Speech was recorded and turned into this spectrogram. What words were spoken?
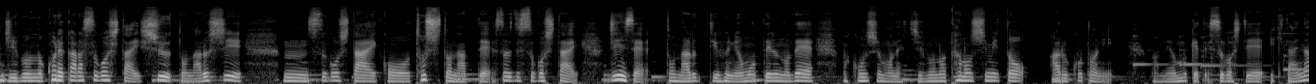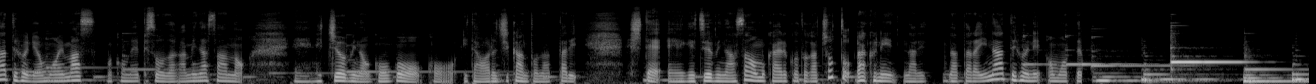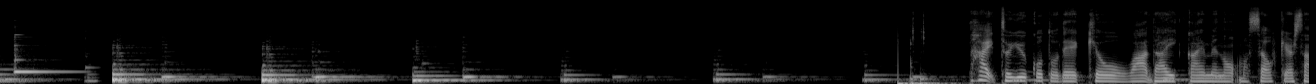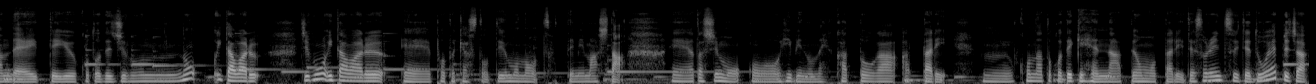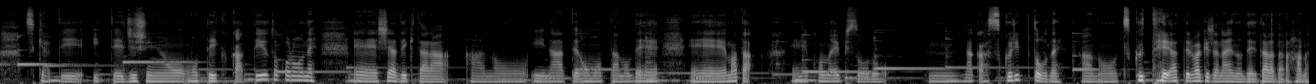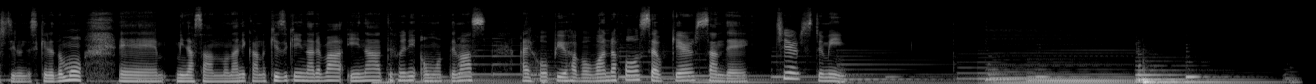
自分のこれから過ごしたい週となるし、うん、過ごしたい、こう、年となって、それで過ごしたい人生となるっていうふうに思っているので、まあ、今週もね、自分の楽しみとあることに、まあ、目を向けて過ごしていきたいなというふうに思います。まあ、このエピソードが皆さんの、えー、日曜日の午後をこういたわる時間となったりして、えー、月曜日の朝を迎えることがちょっと楽になりなったらいいなというふうに思ってはい。ということで、今日は第1回目の、まあ、セルフケアサンデーっていうことで、自分のいたわる、自分をいたわる、えー、ポッドキャストっていうものを撮ってみました。えー、私も、こう、日々のね、葛藤があったり、うん、こんなとこできへんなって思ったり、で、それについてどうやってじゃあ、付き合っていって自信を持っていくかっていうところをね、えー、シェアできたら、あのいいなって思ったので、えまた、えこのエピソードをうん、なんかスクリプトをね、あの、作ってやってるわけじゃないので、だらだら話してるんですけれども、えー、皆さんの何かの気づきになればいいなというふうに思ってます。I hope you have a wonderful self-care Sunday. Cheers to me!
